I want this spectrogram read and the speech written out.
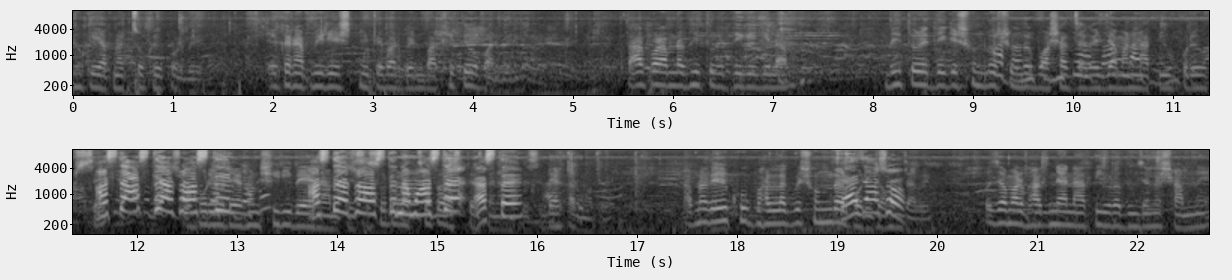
ঢুকে আপনার চোখে পড়বে। এখানে আপনি রেস্ট নিতে পারবেন বা খেতেও পারবেন। তারপর আমরা ভিতরের দিকে গেলাম। ভিতরের দিকে সুন্দর সুন্দর বসার জায়গায় যে আমার নাতি উপরে উঠছে। আস্তে আস্তে আসো আস্তে। এখন সিঁড়ি বেয়ে আস্তে আসো, আস্তে নামো, আস্তে, আস্তে। দেখার মতো। আপনাদের খুব ভালো লাগবে সুন্দর। যাবেন। ওই যে আমার ভাগ্না নাতি ওরা দুইজনের সামনে।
